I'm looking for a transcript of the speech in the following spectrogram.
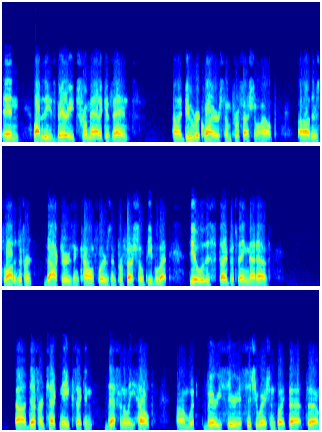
And a lot of these very traumatic events uh, do require some professional help. Uh, there's a lot of different doctors and counselors and professional people that deal with this type of thing that have uh, different techniques that can definitely help um, with very serious situations like that. So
